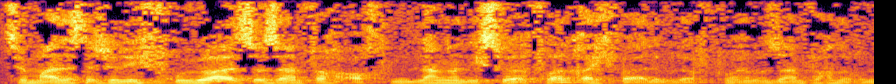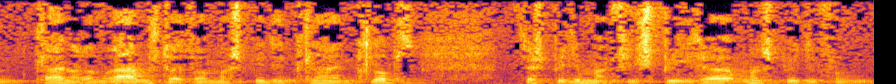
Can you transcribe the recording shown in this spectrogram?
Zumal es natürlich früher, als das einfach auch lange nicht so erfolgreich war, Element of Crime, also einfach noch im kleineren Rahmen statt, weil man spielt in kleinen Clubs, da spielte man viel später, man spielte vom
